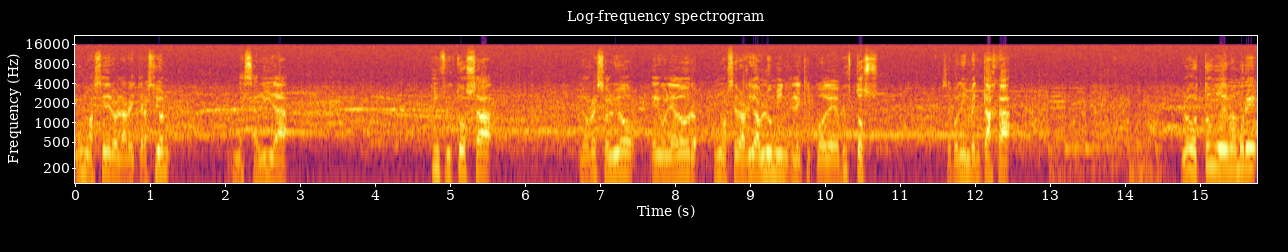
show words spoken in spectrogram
1 a 0 la reiteración. Una salida infructuosa lo resolvió el goleador 1-0 arriba Blooming, el equipo de Bustos se ponía en ventaja. Luego todo de Mamoré.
